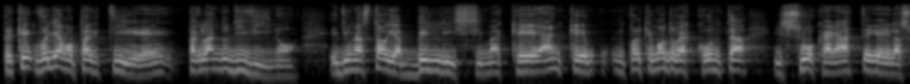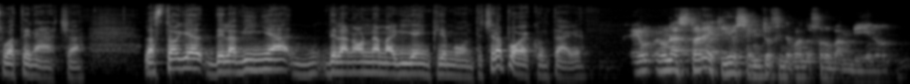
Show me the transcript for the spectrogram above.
perché vogliamo partire parlando di vino e di una storia bellissima che anche in qualche modo racconta il suo carattere e la sua tenacia. La storia della vigna della nonna Maria in Piemonte. Ce la può raccontare? È un- è una storia che io sento fin da quando sono bambino.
